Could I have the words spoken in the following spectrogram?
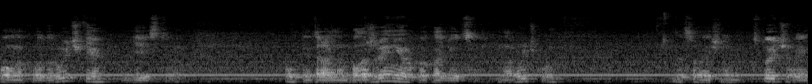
Полный ход ручки в нейтральном положении, рука кладется на ручку, достаточно устойчиво и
